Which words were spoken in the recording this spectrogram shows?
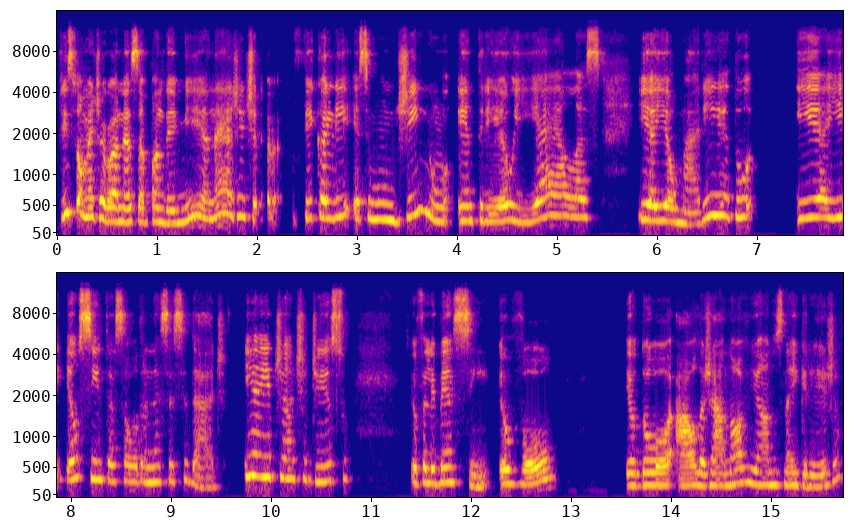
principalmente agora nessa pandemia, né? A gente fica ali, esse mundinho entre eu e elas, e aí é o marido, e aí eu sinto essa outra necessidade. E aí, diante disso, eu falei bem assim: eu vou eu dou aula já há nove anos na igreja,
